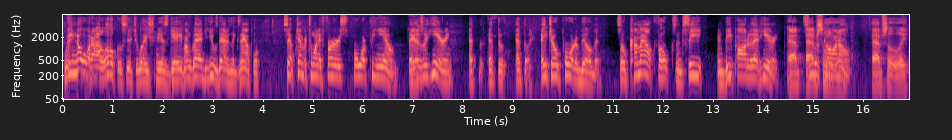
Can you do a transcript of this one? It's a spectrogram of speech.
We know what our local situation is, Gabe. I'm glad you used that as an example. September 21st, 4 p.m. There's yep. a hearing at the at the at the H.O. Porter building. So come out, folks, and see and be part of that hearing. Ab- see absolutely. what's going on. Absolutely.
